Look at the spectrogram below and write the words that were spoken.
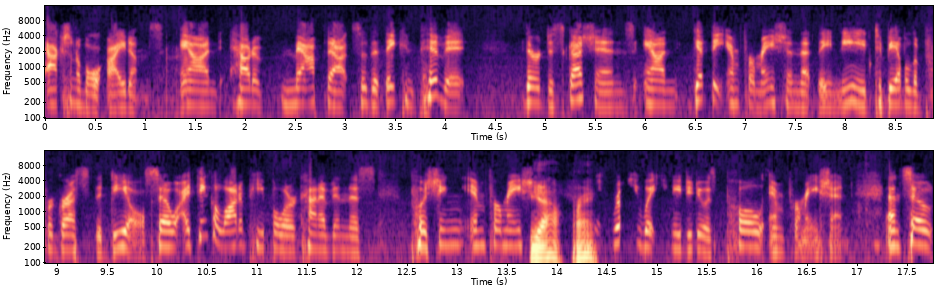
actionable items and how to map that so that they can pivot their discussions and get the information that they need to be able to progress the deal. So I think a lot of people are kind of in this pushing information. Yeah, right. Really, what you need to do is pull information. And so,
